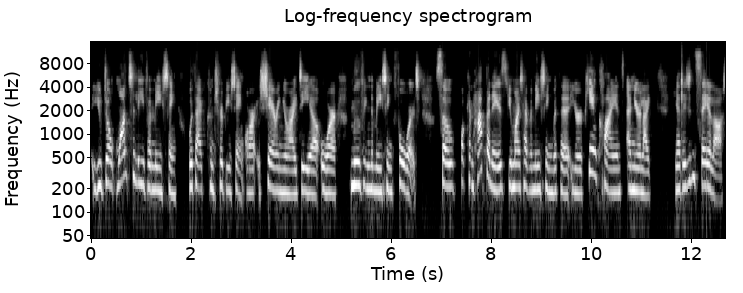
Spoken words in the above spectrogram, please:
you don't want to leave a meeting without contributing or sharing your idea or moving the meeting forward. So what can happen is you might have a meeting with a European client, and you're like, yeah, they didn't say a lot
